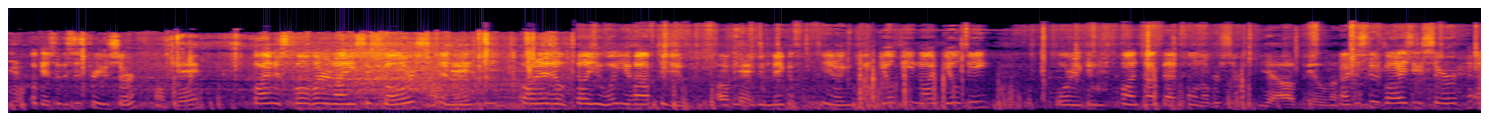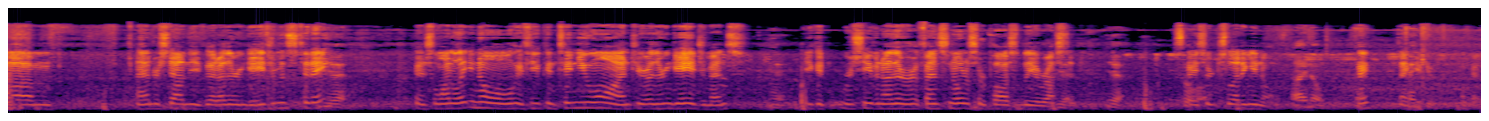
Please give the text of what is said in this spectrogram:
Yeah. Okay, so this is for you, sir. Okay. Fine is twelve hundred ninety-six dollars, and on it it'll tell you what you have to do. Okay. You can make a, you know, you can plead guilty, not guilty, or you can contact that phone number, sir. Yeah, I'll appeal. Now, Uh, just to advise you, sir, um, I understand that you've got other engagements today. Yeah. I just want to let you know if you continue on to your other engagements, Yeah. you could receive another offense notice or possibly arrested. Yeah. So Okay, sir, just letting you know. I know. Okay, thank, Thank you. you. Okay.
